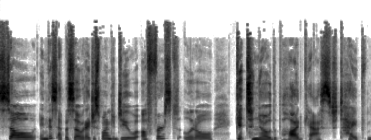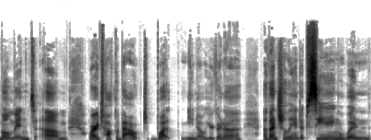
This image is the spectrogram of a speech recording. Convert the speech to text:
So, in this episode, I just wanted to do a first little get to know the podcast type moment um, where I talk about what, you know, you're going to eventually end up seeing when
